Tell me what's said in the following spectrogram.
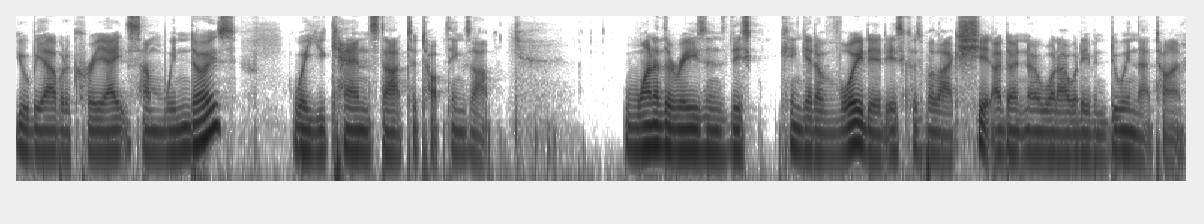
you'll be able to create some windows where you can start to top things up. One of the reasons this can get avoided is because we're like, shit, I don't know what I would even do in that time.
